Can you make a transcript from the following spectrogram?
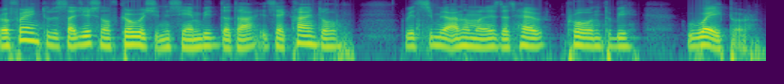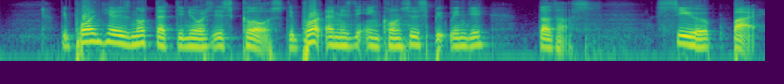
Referring to the suggestion of curvature in the CMB data, it's a kind of with similar anomalies that have proven to be vapor. The point here is not that the universe is closed. The problem is the inconsistency between the datas. See you. Bye.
